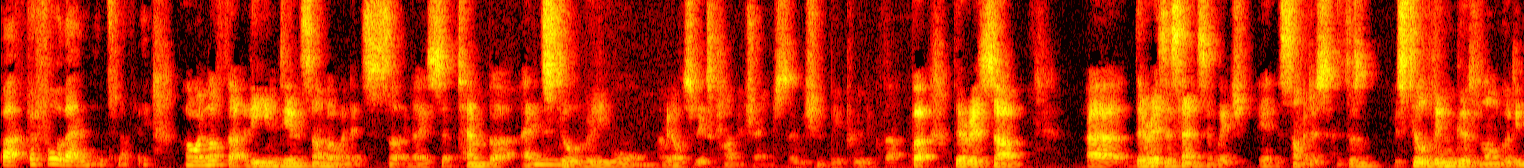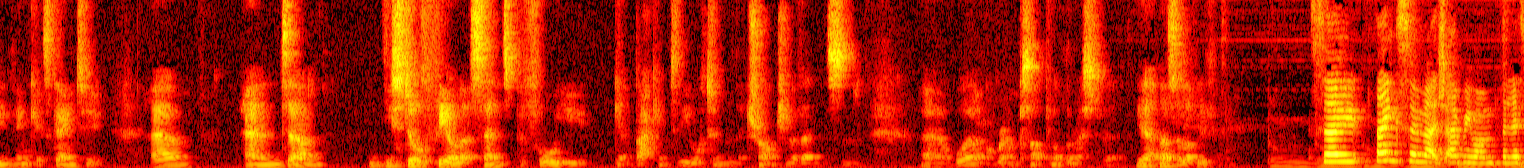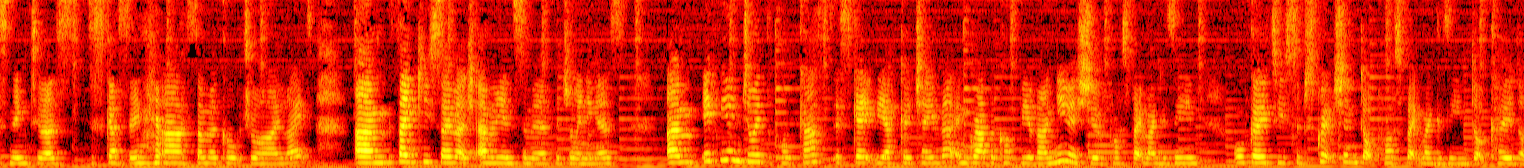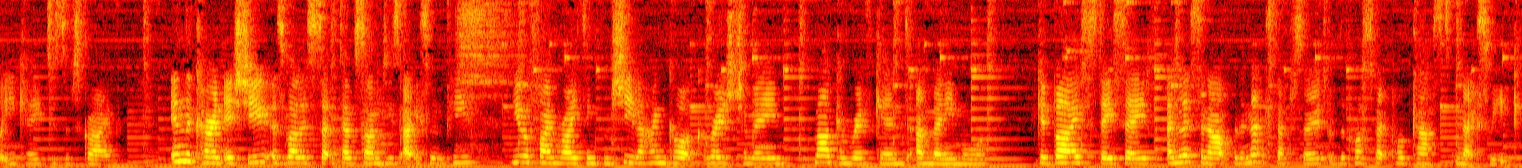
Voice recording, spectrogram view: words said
But before then, it's lovely. Oh, I love that the Indian summer when it's you know September and it's Mm. still really warm. I mean, obviously it's climate change, so we shouldn't be approving of that. But there is um, uh, there is a sense in which it, summer just doesn't it still lingers longer than you think it's going to, um, and um, you still feel that sense before you get back into the autumn and the tranche of events and uh, work ramps up and all the rest of it. Yeah, that's a lovely thing. So, thanks so much everyone for listening to us discussing our summer cultural highlights. Um, thank you so much, Emily and Sameer, for joining us. Um, if you enjoyed the podcast, escape the echo chamber and grab a copy of our new issue of Prospect Magazine, or go to subscription.prospectmagazine.co.uk to subscribe. In the current issue, as well as Dev Sandhu's excellent piece, you will find writing from Sheila Hancock, Rose Tremain, Malcolm Rifkind, and many more. Goodbye, stay safe, and listen out for the next episode of the Prospect Podcast next week.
